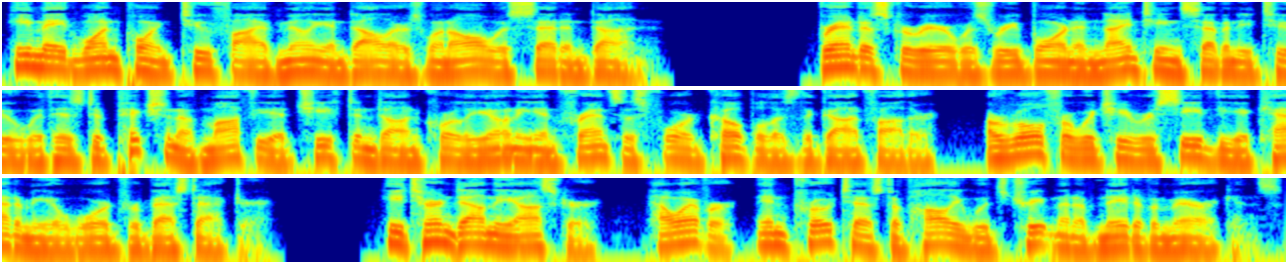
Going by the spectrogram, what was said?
He made $1.25 million when all was said and done. Brando's career was reborn in 1972 with his depiction of mafia chieftain Don Corleone and Francis Ford Coppola as the Godfather, a role for which he received the Academy Award for Best Actor. He turned down the Oscar, however, in protest of Hollywood's treatment of Native Americans.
